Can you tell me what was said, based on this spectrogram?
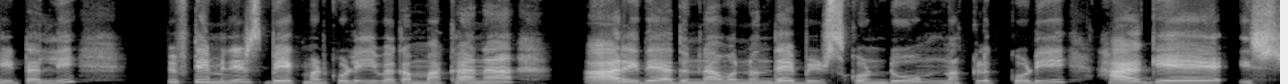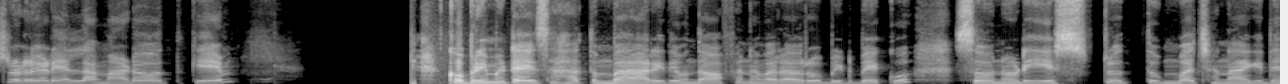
ಹೀಟಲ್ಲಿ ಫಿಫ್ಟಿ ಮಿನಿಟ್ಸ್ ಬೇಕ್ ಮಾಡ್ಕೊಳ್ಳಿ. ಇವಾಗ ಮಖಾನ ಆರಿದೆ. ಅದನ್ನು ಒಂದೊಂದೇ ಬಿಡಿಸ್ಕೊಂಡು ಮಕ್ಳಿಗೆ ಕೊಡಿ. ಹಾಗೆ ಇಷ್ಟರೊಳಗಡೆ ಎಲ್ಲ ಮಾಡೋದಕ್ಕೆ ಕೊಬ್ಬರಿ ಮಿಠಾಯಿ ಸಹ ತುಂಬ ಆರಿದೆ, ಒಂದು ಹಾಫ್ ಆನ್ ಅವರ್ ಅವರು ಬಿಡಬೇಕು. ಸೊ ನೋಡಿ ಎಷ್ಟು ತುಂಬ ಚೆನ್ನಾಗಿದೆ,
